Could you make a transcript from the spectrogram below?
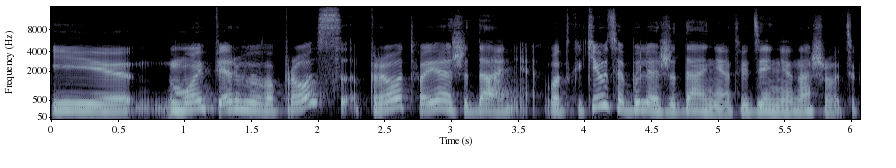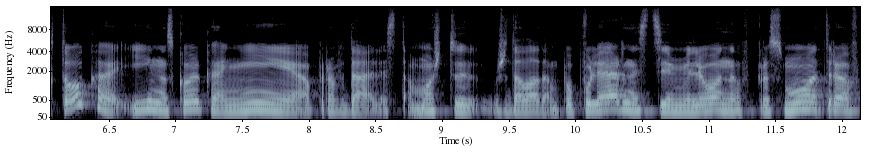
И мой первый вопрос про твои ожидания. Вот какие у тебя были ожидания от ведения нашего ТикТока и насколько они оправдались? Там, может, ты ждала там популярности, миллионов просмотров,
